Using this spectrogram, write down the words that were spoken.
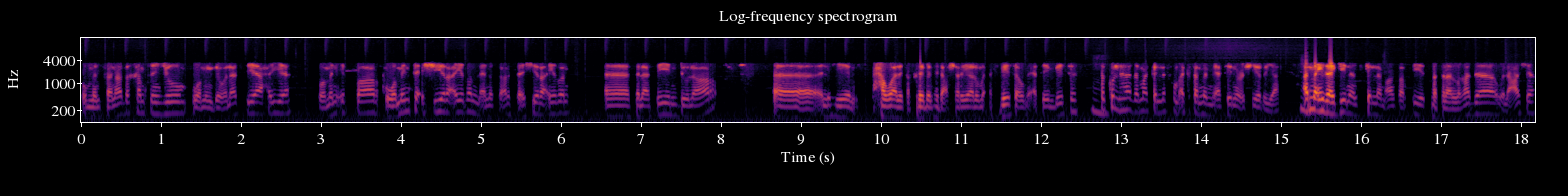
ومن فنادق خمس نجوم ومن جولات سياحية ومن إفطار ومن تأشيرة أيضا لأنه سعر التأشيرة أيضا 30 آه، دولار آه اللي هي حوالي تقريبا 11 ريال و100 بيسة أو 200 بيسه فكل هذا ما كلفهم أكثر من 220 ريال. أما إذا جينا نتكلم عن صرفيه مثلا الغداء والعشاء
